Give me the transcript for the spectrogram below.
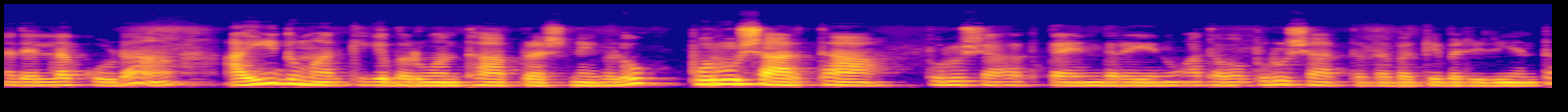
ಅದೆಲ್ಲ ಕೂಡ ಐದು ಮಾರ್ಕಿಗೆ ಬರುವಂತಹ ಪ್ರಶ್ನೆಗಳು. ಪುರುಷಾರ್ಥ ಪುರುಷಾರ್ಥ ಎಂದರೆ ಏನು ಅಥವಾ ಪುರುಷಾರ್ಥದ ಬಗ್ಗೆ ಬರೀರಿ ಅಂತ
